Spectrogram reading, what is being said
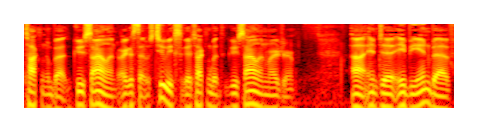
talking about Goose Island, or I guess that was two weeks ago, talking about the Goose Island merger uh, into AB InBev,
